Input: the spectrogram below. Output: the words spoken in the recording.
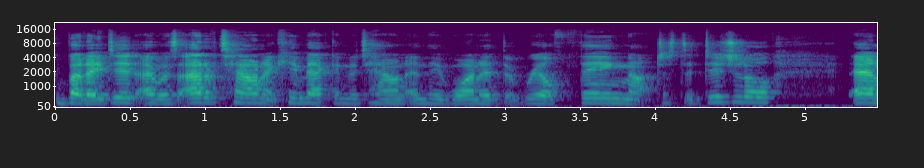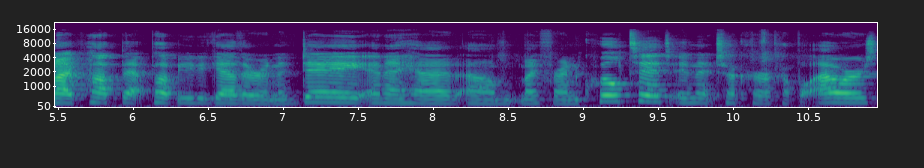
but I did, I was out of town. I came back into town and they wanted the real thing, not just a digital. And I popped that puppy together in a day and I had um, my friend quilt it and it took her a couple hours.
